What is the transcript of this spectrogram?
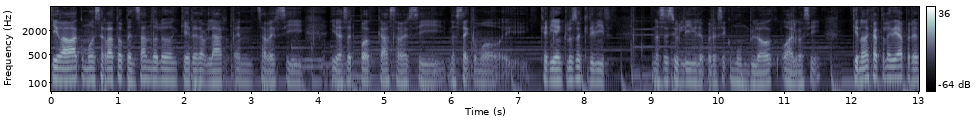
llevaba como ese rato pensándolo, en querer hablar, en saber si iba a hacer podcast, saber si, no sé, como quería incluso escribir, no sé si un libro, pero así como un blog o algo así. Que no descarto la idea, pero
